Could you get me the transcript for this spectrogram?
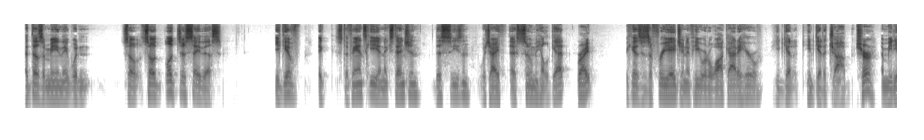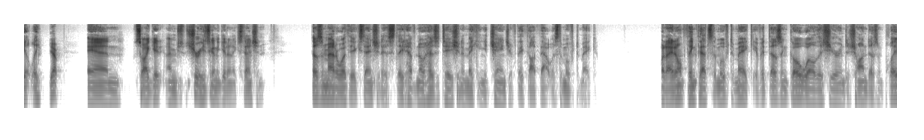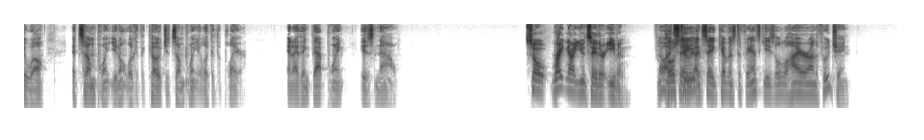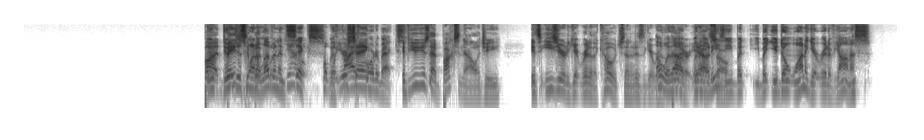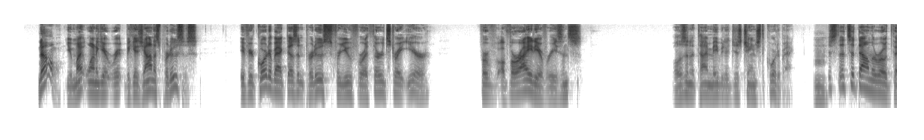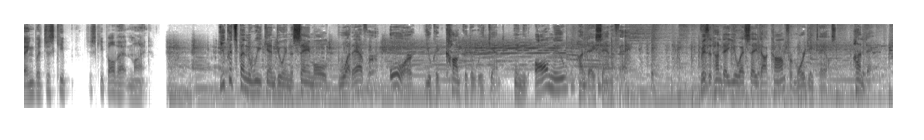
That doesn't mean they wouldn't so so let's just say this. You give Stefanski an extension this season, which I assume he'll get Right. because as a free agent, if he were to walk out of here, he'd get a, he'd get a job Sure. immediately. Yep. And so I get I'm sure he's going to get an extension. Doesn't matter what the extension is. They'd have no hesitation in making a change if they thought that was the move to make. But I don't think that's the move to make. If it doesn't go well this year and Deshaun doesn't play well, at some point you don't look at the coach. At some point you look at the player. And I think that point is now. So right now, you'd say they're even. No, I'd Close to say? I'd say Kevin Stefanski is a little higher on the food chain. But dude, dude just went but- 11 and yeah, six But with what you're saying, quarterbacks. if you use that Bucks analogy, it's easier to get rid of the coach than it is to get rid oh, of the without player. without yeah, so- easy, but but you don't want to get rid of Giannis. No. You might want to get rid because Giannis produces. If your quarterback doesn't produce for you for a third straight year, for a variety of reasons, well, isn't it time maybe to just change the quarterback? Mm. Just that's a down the road thing, but just keep just keep all that in mind. You could spend the weekend doing the same old whatever, or you could conquer the weekend in the all-new Hyundai Santa Fe. Visit HyundaiUSA.com for more details. Hyundai,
